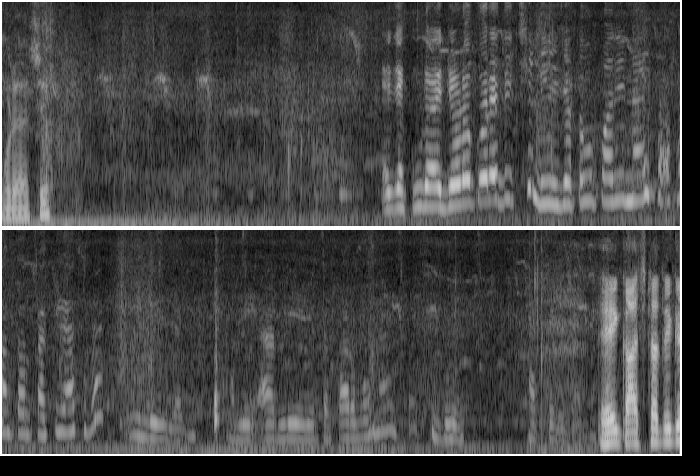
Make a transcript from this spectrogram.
পড়ে আছে। এই যে কুড়ায় জড়ো করে দিচ্ছি নিয়ে যেতেও পারি নাই এখন তোর কাকি আসবে নিয়ে যাবে। আমি আর নিয়ে যেতে পারব না শুধু এই গাছটা থেকে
